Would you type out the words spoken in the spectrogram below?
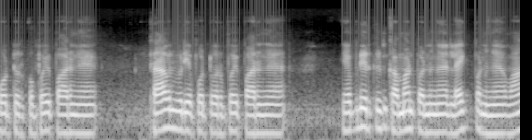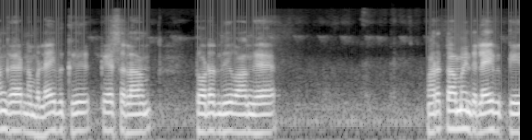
போட்டு இருக்கோம் போய் பாருங்கள் ட்ராவல் வீடியோ போட்டு வரோம். போய் பாருங்கள் எப்படி இருக்குன்னு கமெண்ட் பண்ணுங்கள் லைக் பண்ணுங்கள் வாங்க நம்ம லைவுக்கு பேசலாம். தொடர்ந்து வாங்க. மறக்காமல் இந்த லைவுக்கு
